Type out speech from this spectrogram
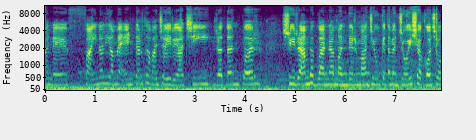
અને ફાઇનલી અમે એન્ટર થવા જઈ રહ્યા છીએ રતન પર, શ્રી રામ ભગવાનના મંદિરમાં, જેવું કે તમે જોઈ શકો છો.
